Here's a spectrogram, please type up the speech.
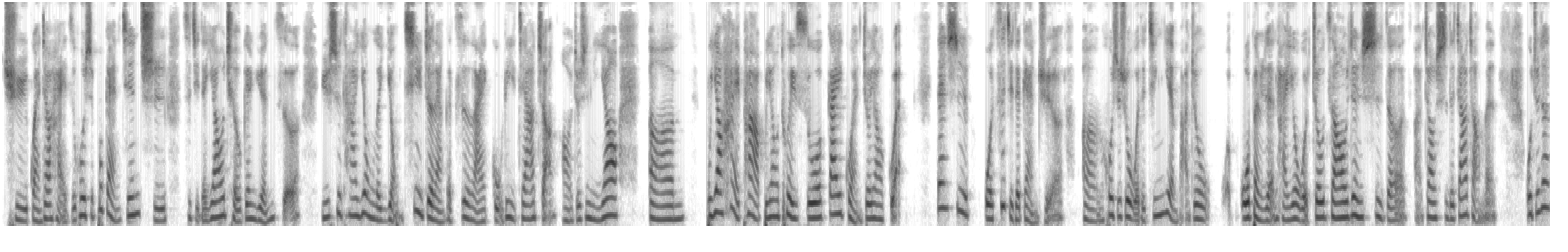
去管教孩子，或是不敢坚持自己的要求跟原则。于是他用了“勇气”这两个字来鼓励家长哦，就是你要嗯、不要害怕，不要退缩，该管就要管。但是我自己的感觉，嗯，或是说我的经验吧，就。我本人还有我周遭认识的啊教室的家长们，我觉得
